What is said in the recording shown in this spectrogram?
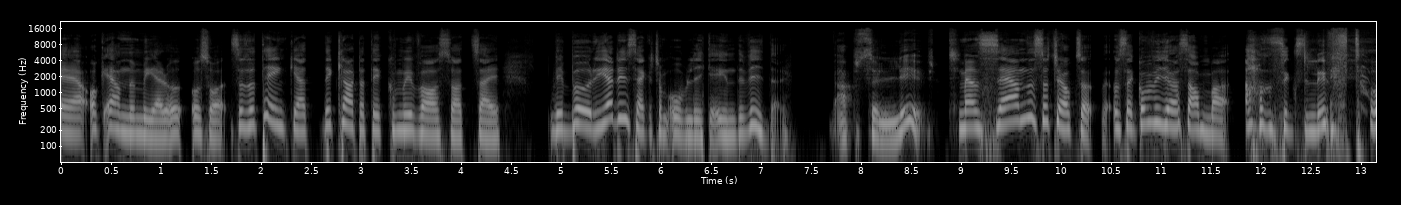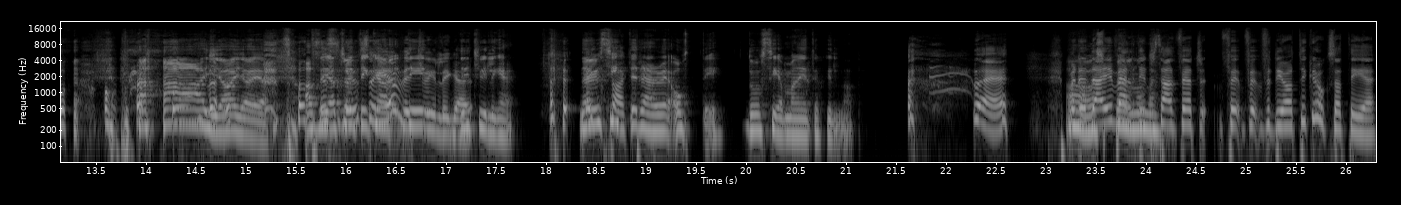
Eh, och ännu mer och, och så. Så då tänker jag att det är klart att det kommer ju vara så att så här, vi började ju säkert som olika individer. Absolut. Men sen så tror jag också, och sen kommer vi göra samma ansiktslyft och operationer. ja, ja, ja. Så Alltså, jag tror att det, kan, vi det, tvillingar. det är tvillingar. När vi sitter där och är 80, då ser man inte skillnad. Nej. Men Ja, det där är väldigt spännande. intressant, för, jag, för, för, för jag tycker också att det är,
